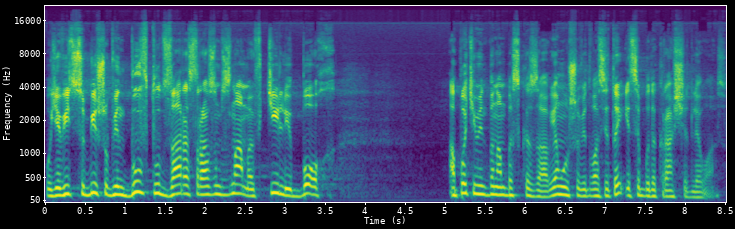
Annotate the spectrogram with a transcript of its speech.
Уявіть собі, щоб Він був тут зараз разом з нами, в тілі Бог. А потім Він би нам би сказав: я мушу від вас іти, і це буде краще для вас.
